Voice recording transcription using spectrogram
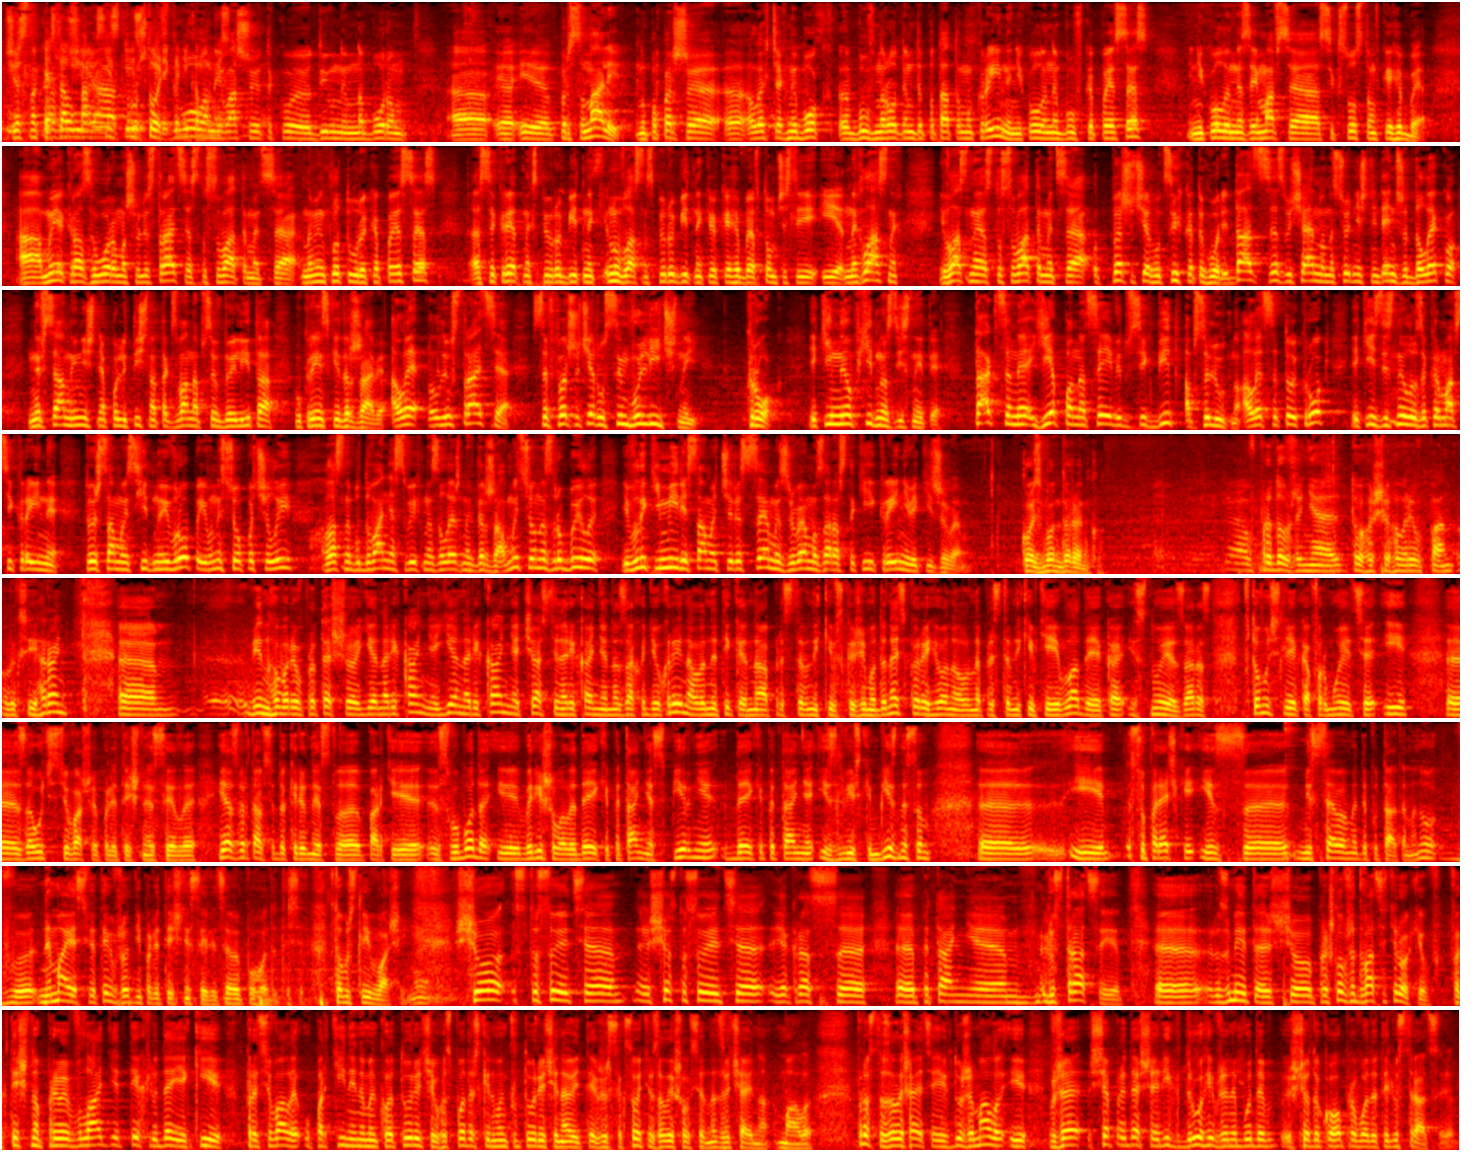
чесно Я став кажучи, я марксистський трошки історик, а не здивований комуніст. вашою такою дивним набором е, е, е, персоналій. Ну, по-перше, е, Олег Тягнебок е, був народним депутатом України, ніколи не був в КПСС і ніколи не займався сексостом в КГБ. А ми якраз говоримо, що ілюстрація стосуватиметься номенклатури КПСС, е, секретних співробітників, ну власне співробітників КГБ, в тому числі і негласних, і власне стосуватиметься от, в першу чергу цих категорій. Да, це звичайно на сьогоднішній день вже далеко не вся нинішня політична так звана псевдоеліта в українській державі. Але ілюстрація це в першу чергу символічний крок, який необхідно здійснити. Так, це не є панацея від усіх бід, абсолютно. Але це той крок, який здійснили, зокрема, всі країни тої ж самої Східної Європи, і вони з цього почали власне будування своїх незалежних держав. Ми цього не зробили, і в великій мірі саме через це ми живемо зараз в такій країні, в якій живемо. Кось Бондаренко. Я В продовження того, що говорив пан Олексій Грань, е, е, він говорив про те, що є нарікання, є нарікання, часті нарікання на заході України, але не тільки на представників, скажімо, Донецького регіону, але на представників тієї влади, яка існує зараз, в тому числі яка формується і е, за участю вашої політичної сили. Я звертався до керівництва партії е, Свобода і вирішували деякі питання, спірні деякі питання із львівським бізнесом е, і суперечки із е, місцевими депутатами. Ну в немає святих в жодній політичній силі. Це ви погодитеся, в тому числі і в вашій. Що стосується, е, що стосується якраз е, е, питань е, люстрації, розумієте, що пройшло вже 20 років. Фактично при владі тих людей, які працювали у партійній номенклатурі чи в господарській номенклатурі, чи навіть тих же сексотів, залишилося надзвичайно мало. Просто залишається їх дуже мало, і вже ще пройде ще рік, другий вже не буде щодо кого проводити люстрацію.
